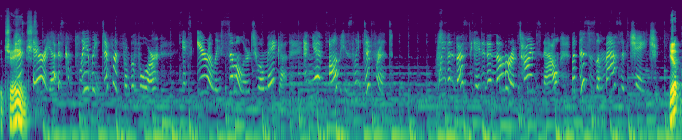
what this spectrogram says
It changed. This area is completely different from before. It's eerily similar to Omega, and yet obviously different. We've investigated a number of times now, but this is a massive change. Yep.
